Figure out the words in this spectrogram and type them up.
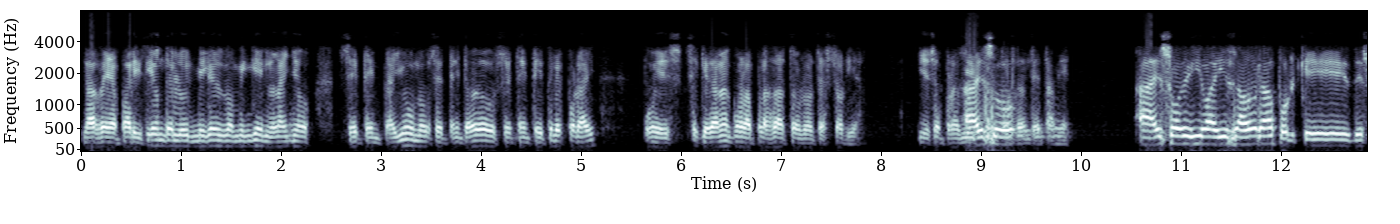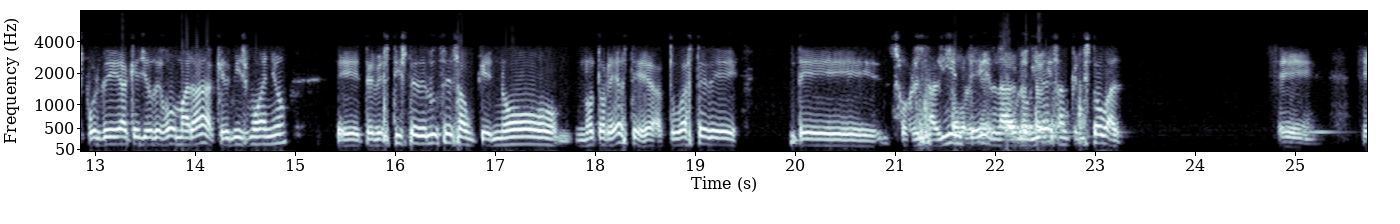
la reaparición de Luis Miguel Domínguez en el año 71, 72, 73 por ahí, pues se quedaron con la Plaza Toros de. Y eso para mí es importante también. A eso iba a ir ahora porque después de aquello de Gómara, aquel mismo año, eh, te vestiste de luces aunque no, no toreaste, actuaste de, de sobresaliente en la novilla de San Cristóbal. Sí, sí,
